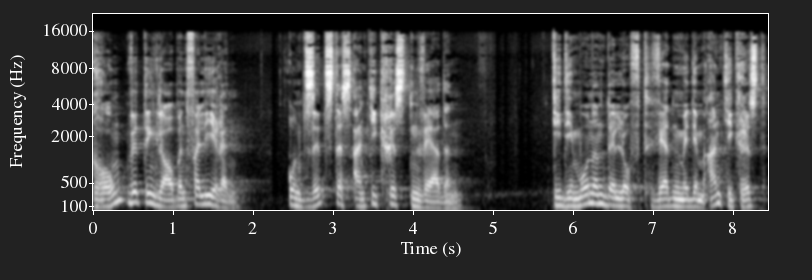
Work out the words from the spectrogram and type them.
Rom wird den Glauben verlieren und Sitz des Antichristen werden. Die Dämonen der Luft werden mit dem Antichrist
